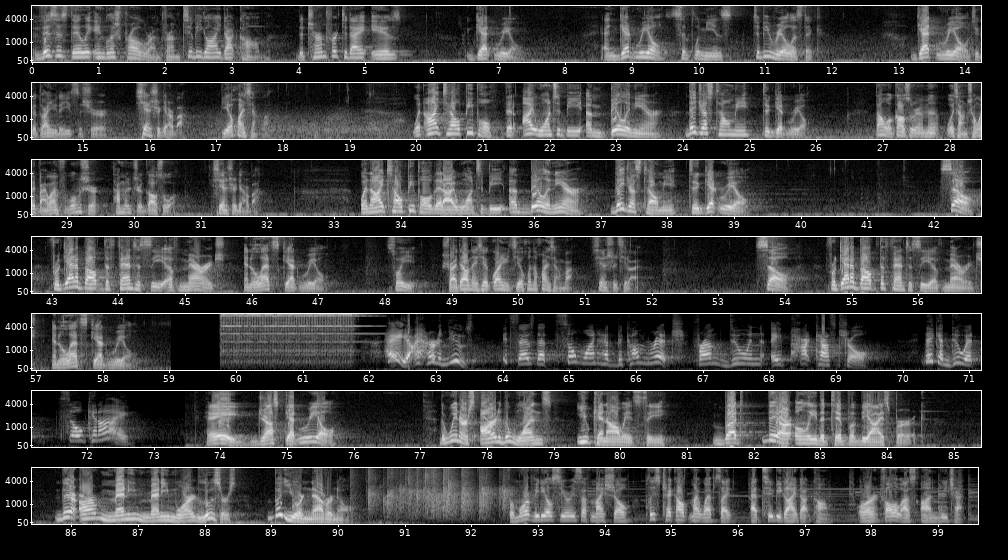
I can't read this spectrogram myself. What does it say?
This is Daily English Program from tobeguide.com. The term for today is get real. And get real simply means to be realistic. Get real 这个短语的意思是现实点儿吧，别幻想了。When I tell people that I want to be a billionaire, they just tell me to get real. 当我告诉人们我想成为百万富翁时，他们只告诉我现实点儿吧。When I tell people that I want to be a billionaire, they just tell me to get real. So, forget about the fantasy of marriage and let's get real. 所以，甩掉那些关于结婚的幻想吧，现实起来。So, forget about the fantasy of marriage and let's get real. Hey, I heard the news. It says that someone had become rich from doing a podcast show. They can do it, so can I. Hey, just get real. The winners are the ones you can always see, but they are only the tip of the iceberg. There are many, many more losers, but you'll never know. For more video series of my show, please check out my website at tubeguy.com or follow us on WeChat.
